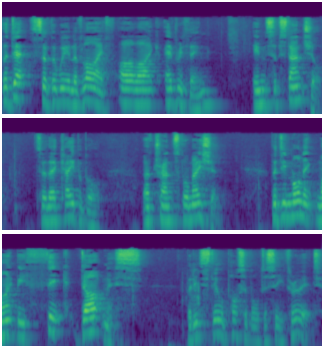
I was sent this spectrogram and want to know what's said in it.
The depths of the wheel of life are like everything insubstantial, so they're capable of transformation. The demonic might be thick darkness, but it's still possible to see through it.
